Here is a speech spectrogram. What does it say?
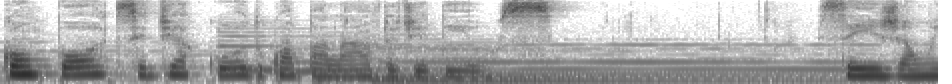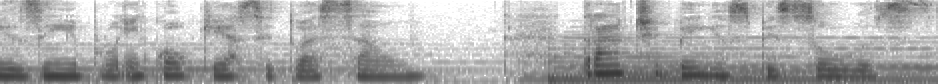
Comporte-se de acordo com a palavra de Deus. Seja um exemplo em qualquer situação. Trate bem as pessoas.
